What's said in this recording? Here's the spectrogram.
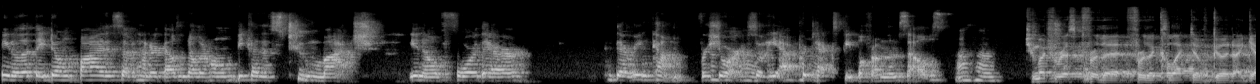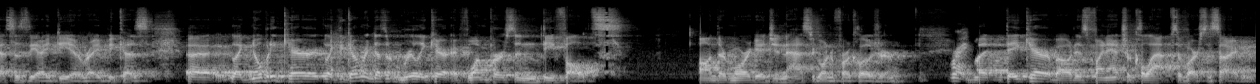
you know, that they don't buy the $700,000 home because it's too much, you know, for their their income for sure. Mhm. So yeah, protects people from themselves. Mhm. Too much risk for the for the collective good, I guess, is the idea, right? Because uh, like nobody care, like the government doesn't really care if one person defaults on their mortgage and has to go into foreclosure. Right. What they care about is financial collapse of our society,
